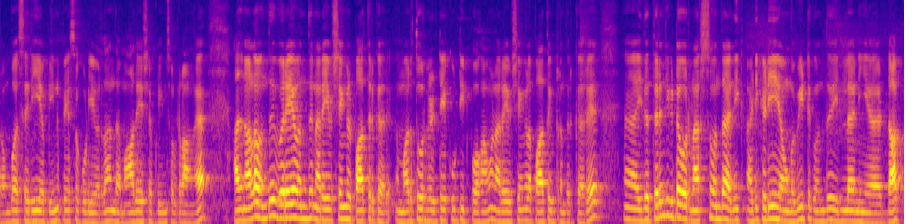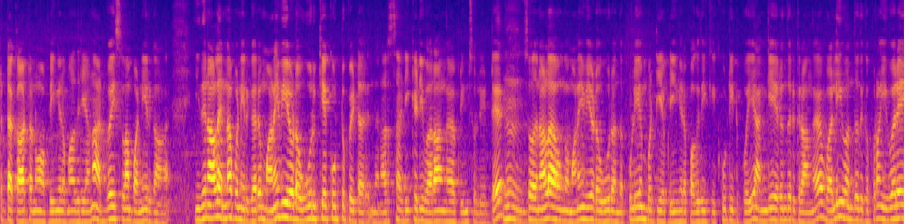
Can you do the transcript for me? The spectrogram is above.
ரொம்ப சரி அப்படின்னு பேசக்கூடியவர் தான் இந்த மாதேஷ் அப்படின்னு சொல்கிறாங்க அதனால வந்து இவரே வந்து நிறைய விஷயங்கள் பார்த்துருக்காரு. மருத்துவர்கள்ட்டே கூட்டிகிட்டு போகாமல் நிறைய விஷயங்களை பார்த்துக்கிட்டு இருந்திருக்காரு. இதை தெரிஞ்சுக்கிட்ட ஒரு நர்ஸ் வந்து அடி அடிக்கடி அவங்க வீட்டுக்கு வந்து இல்லை நீங்கள் டாக்டர்கிட்ட காட்டணும் அப்படிங்கிற மாதிரியான அட்வைஸ்லாம் பண்ணியிருக்காங்க. இதனால என்ன பண்ணியிருக்காரு? மனைவியோட ஊருக்கே கூப்பிட்டு போயிட்டாரு. இந்த நர்ஸ் அடிக்கடி வராங்க அப்படின்னு சொல்லிட்டு. ஸோ அதனால அவங்க மனைவியோட ஊர் அந்த புளியம்பட்டி அப்படிங்கிற பகுதிக்கு கூட்டிட்டு போய் அங்கேயே இருந்திருக்கிறாங்க. வழி வந்ததுக்கப்புறம் இவரே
